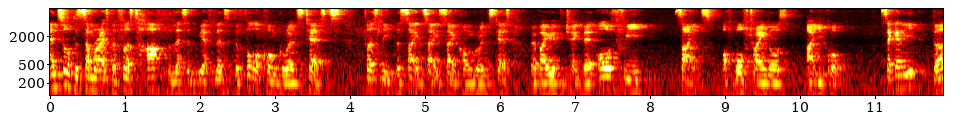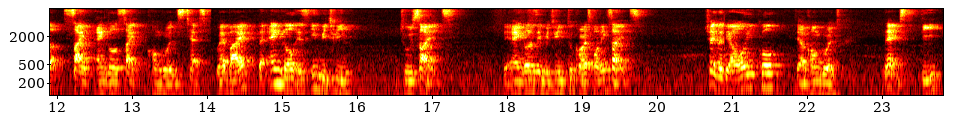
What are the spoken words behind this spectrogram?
And so to summarize the first half of the lesson, we have learned the four congruence tests. Firstly, the side-side-side congruence test, whereby we have to check that all three sides of both triangles are equal. Secondly, the side angle side congruence test, whereby the angle is in between two sides. The angle is in between two corresponding sides. Check that they are all equal, they are congruent. Next, the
